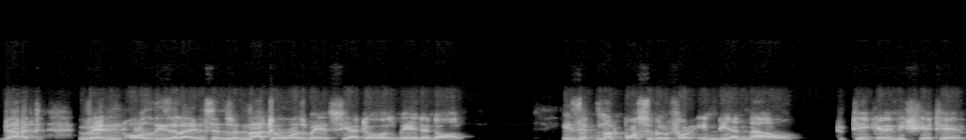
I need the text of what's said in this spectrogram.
that when all these alliances, when NATO was made, SEATO was made, and all, is it not possible for India now to take an initiative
